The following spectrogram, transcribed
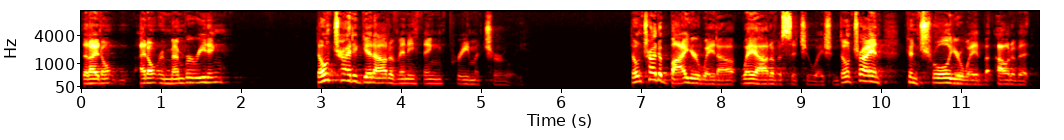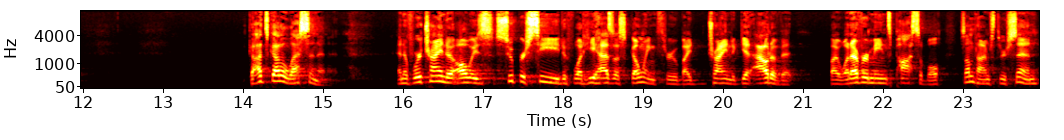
that I don't, I don't remember reading? Don't try to get out of anything prematurely. Don't try to buy your way out, way out of a situation. Don't try and control your way out of it. God's got a lesson in it. And if we're trying to always supersede what He has us going through by trying to get out of it by whatever means possible, sometimes through sin,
